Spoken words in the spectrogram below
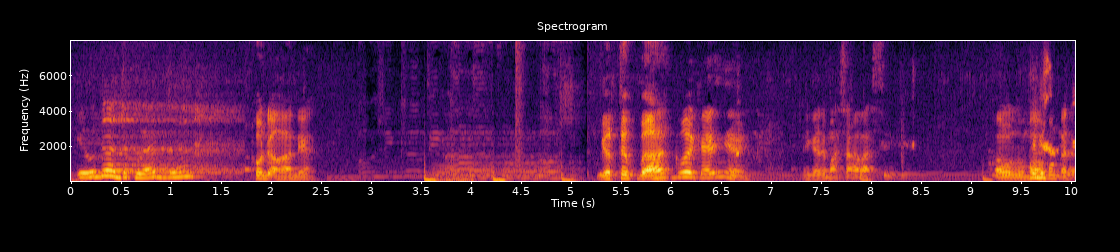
Ya udah ajak gue aja. kondangannya. Gercep banget gue kayaknya. Ini gak ada masalah sih. Kalau lu mau Jadi- gak ada.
